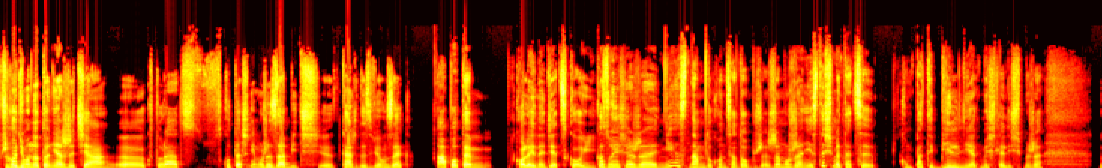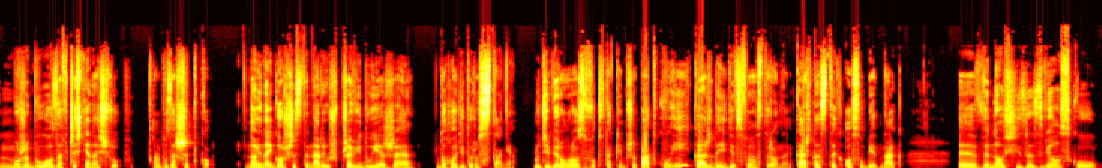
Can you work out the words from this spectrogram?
Przychodzi monotonia życia, e, która skutecznie może zabić e, każdy związek, a potem kolejne dziecko i okazuje się, że nie jest nam do końca dobrze, że może nie jesteśmy tacy kompatybilni, jak myśleliśmy, że może było za wcześnie na ślub albo za szybko. No i najgorszy scenariusz przewiduje, że dochodzi do rozstania. Ludzie biorą rozwód w takim przypadku i każdy idzie w swoją stronę. Każda z tych osób jednak e, wynosi ze związku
